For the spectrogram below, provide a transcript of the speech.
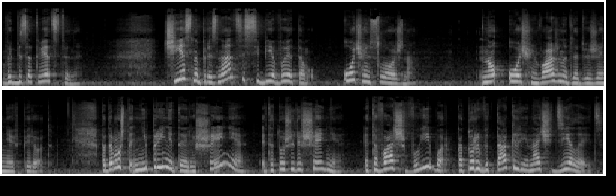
вы безответственны. Честно признаться себе в этом очень сложно, но очень важно для движения вперед. Потому что непринятое решение – это тоже решение. Это ваш выбор, который вы так или иначе делаете.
